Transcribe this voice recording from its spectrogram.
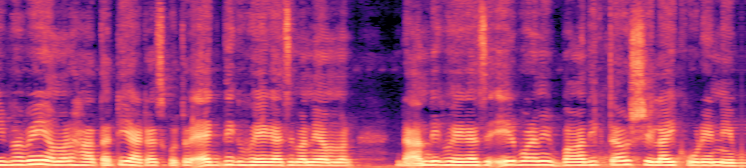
এইভাবেই আমার হাতাটি অ্যাটাচ করতে হবে। একদিক হয়ে গেছে মানে আমার ডান দিক হয়ে গেছে, এরপর আমি বাঁ দিকটাও সেলাই করে নেব।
